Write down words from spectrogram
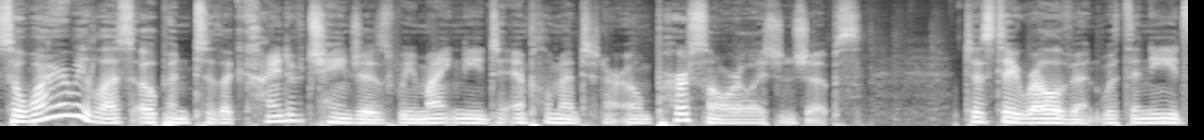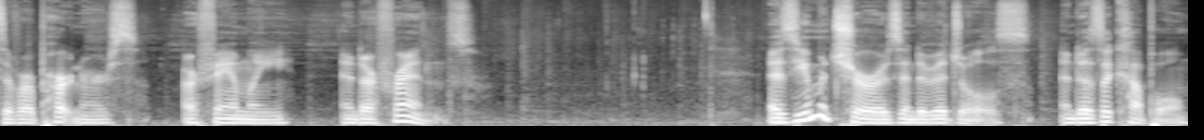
So, why are we less open to the kind of changes we might need to implement in our own personal relationships to stay relevant with the needs of our partners, our family, and our friends? As you mature as individuals and as a couple,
